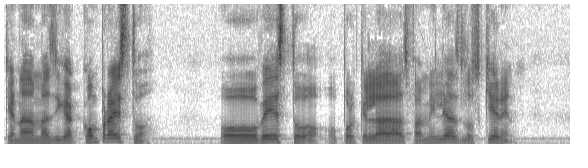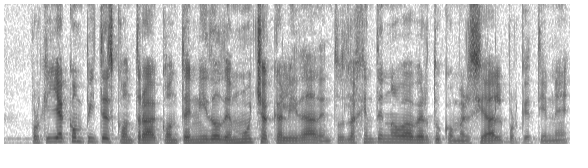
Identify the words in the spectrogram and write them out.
que nada más diga, compra esto, o ve esto, o porque las familias los quieren. Porque ya compites contra contenido de mucha calidad. Entonces la gente no va a ver tu comercial porque tiene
